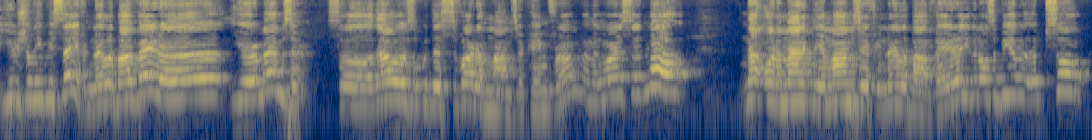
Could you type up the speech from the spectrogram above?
Usually we say nailed by Aveda, you're a Mamzer. So that was where the Svart of Mamzer came from. And the Gemara said, no, not automatically a Mamzer if you're nailed by Aveda, you can also be a, a Psal.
